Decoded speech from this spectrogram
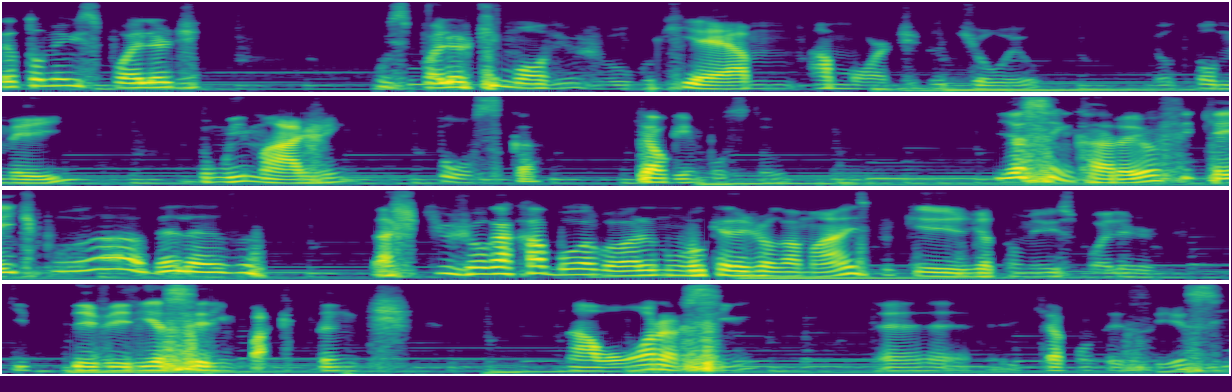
eu tomei o spoiler de. O spoiler que move o jogo, que é a, a morte do Joel. Eu tomei de uma imagem tosca que alguém postou. E assim, cara, eu fiquei tipo, ah, beleza. Acho que o jogo acabou agora, eu não vou querer jogar mais, porque já tomei o spoiler que deveria ser impactante na hora, sim, é, que acontecesse.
